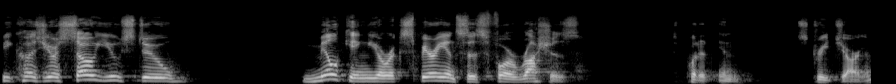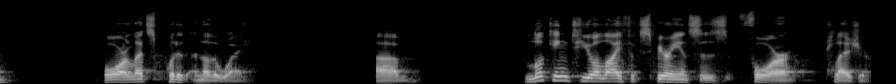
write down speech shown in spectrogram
Because you're so used to milking your experiences for rushes, to put it in street jargon, or let's put it another way. Um, looking to your life experiences for pleasure.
